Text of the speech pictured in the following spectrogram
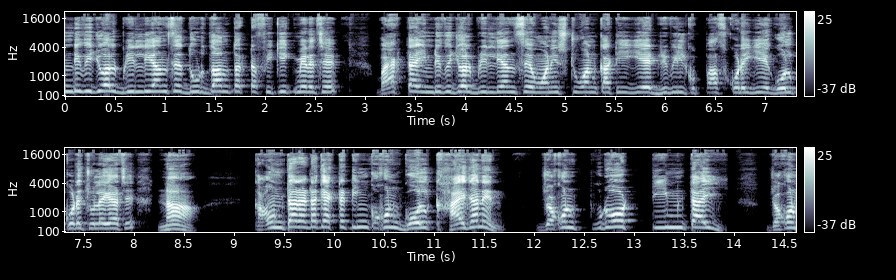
ইন্ডিভিজুয়াল ব্রিলিয়ান্সে দুর্দান্ত একটা ফিকিক মেরেছে, বা একটা ইন্ডিভিজুয়াল ব্রিলিয়ান্সে ওয়ান ইস টু ওয়ান কাটিয়ে গিয়ে ড্রিবিল পাস করে গিয়ে গোল করে চলে গেছে, না। কাউন্টার অ্যাটাকে একটা টিম কখন গোল খায় জানেন? যখন পুরো টিমটাই যখন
